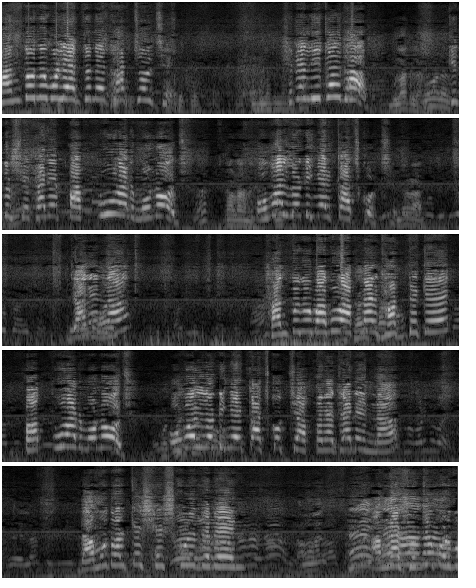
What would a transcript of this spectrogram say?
শান্তনু বলে একজনের ঘাট চলছে। সেটা লিগাল ঘাট। কিন্তু সেখানে পাপ্পু আর মনোজ ওভারলোডিং এর কাজ করছে। জানেন না? শান্তনু বাবু আপনার ঘাট থেকে পাপ্পু আর মনোজ ওভারলোডিং এর কাজ করছে আপনারা জানেন না? দামোদরকে শেষ করে দেবেন। আমরা সহ্য করব।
